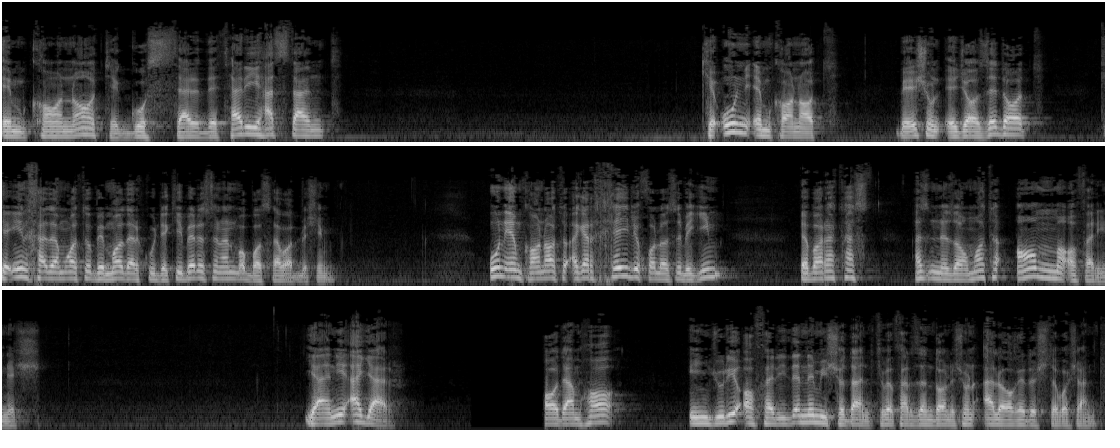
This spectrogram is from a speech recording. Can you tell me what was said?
امکانات گسترده تری هستند که اون امکانات بهشون اجازه داد که این خدمات رو به ما در کودکی برسونن ما باسواد بشیم. اون امکانات رو اگر خیلی خلاصه بگیم عبارت هست از نظامات عام آفرینش. یعنی اگر آدم ها اینجوری آفریده نمی شدند که به فرزندانشون علاقه داشته باشند.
